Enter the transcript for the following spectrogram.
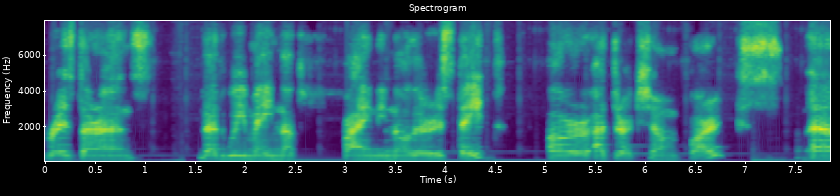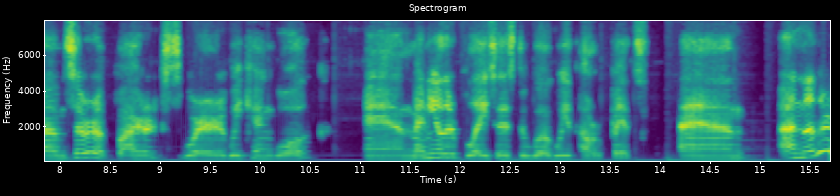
restaurants that we may not find in other states or attraction parks. Um, several parks where we can walk and many other places to walk with our pets. And another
